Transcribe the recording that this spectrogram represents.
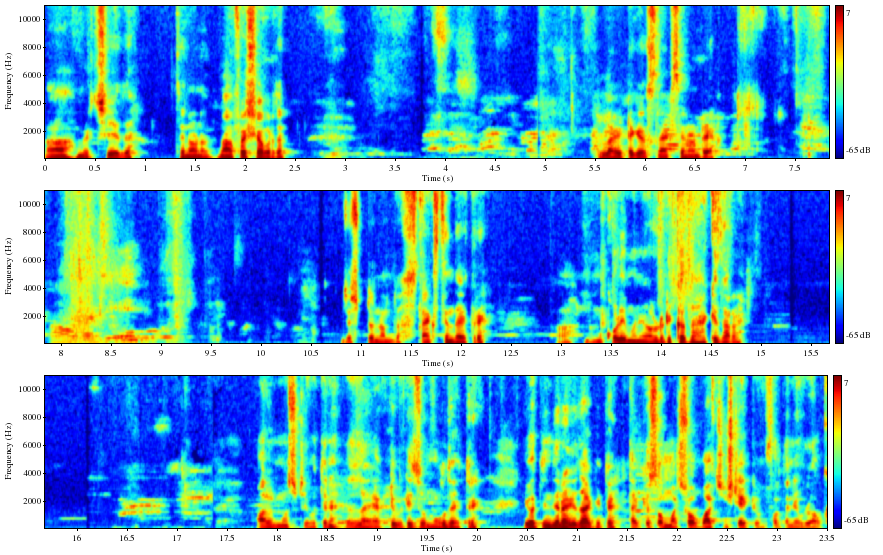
ಹಾಂ ಮಿರ್ಚಿ ಇದೆ. ತಿನ್ನೋಣ ನಾ ಫ್ರೆಶ್ ಆಗಿ ಬರ್ತೇನೆ. ಲೈಟಾಗಿ ಸ್ನ್ಯಾಕ್ಸ್ ತಿನ್ನೋಣ್ರಿ. ಜಸ್ಟ್ ನಮ್ದು ಸ್ನ್ಯಾಕ್ಸ್ ತಿಂದಾಯ್ತು ರೀ ನಮ್ಮ ಕೋಳಿ ಮನೆ ಆಲ್ರೆಡಿ ಕದ ಹಾಕಿದ್ದಾರೆ. ಆಲ್ಮೋಸ್ಟ್ ಇವತ್ತಿನ ಎಲ್ಲ ಆ್ಯಕ್ಟಿವಿಟೀಸು ಮುಗಿದೈತೆ ರೀ ಇವತ್ತಿನ ದಿನ ಇದಾಗಿತ್ತು thank you so much for watching stay tuned for the new blog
